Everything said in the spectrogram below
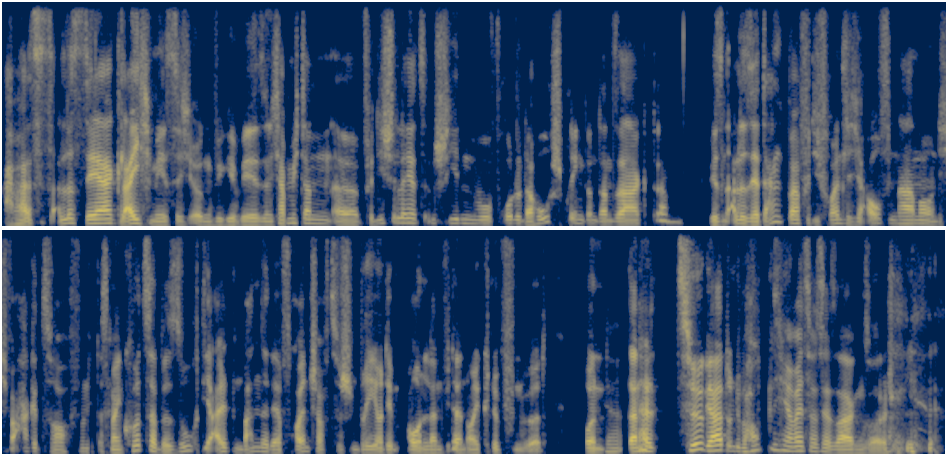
Aber es ist alles sehr gleichmäßig irgendwie gewesen. Ich habe mich dann äh, für die Stelle jetzt entschieden, wo Frodo da hochspringt und dann sagt, ähm, wir sind alle sehr dankbar für die freundliche Aufnahme und ich wage zu hoffen, dass mein kurzer Besuch die alten Bande der Freundschaft zwischen Bre und dem Auenland wieder neu knüpfen wird. Und Ja. dann halt zögert und überhaupt nicht mehr weiß, was er sagen soll.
